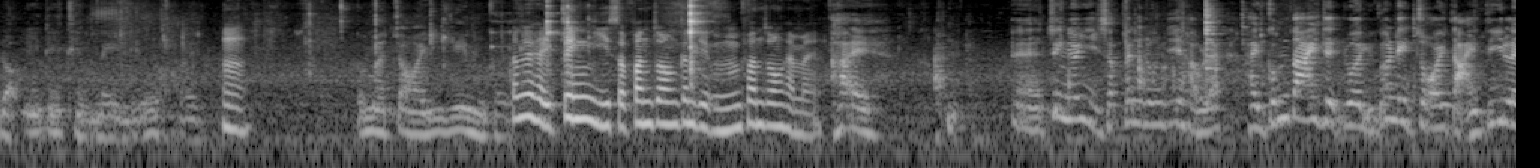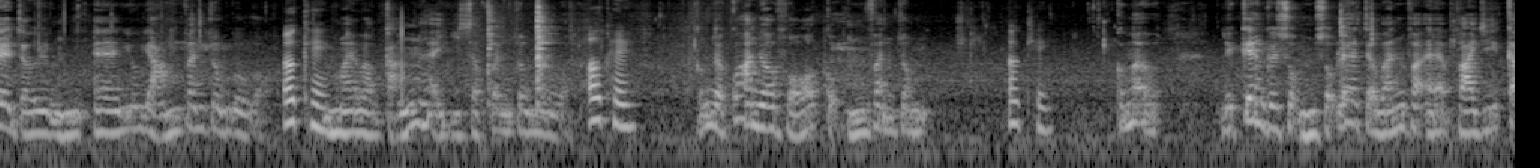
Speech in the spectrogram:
落呢啲調味料落去，嗯，咁啊再醃佢。跟住係蒸二十分鐘，跟住五分鐘係咪？係誒蒸咗二十分鐘之後咧，係咁大隻喎。如果你再大啲咧，就唔誒、要廿五分鐘嘅喎， OK 唔係話梗係二十分鐘嘅喎。 OK 咁就關咗火焗五分鐘。 OK。咁啊， 你驚佢熟唔熟咧，就揾筷誒筷子拮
